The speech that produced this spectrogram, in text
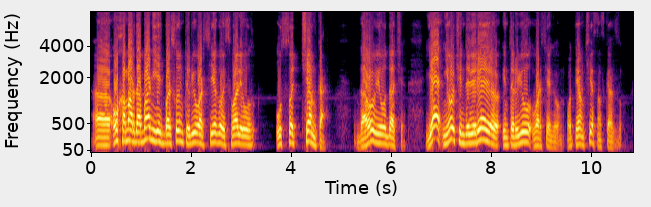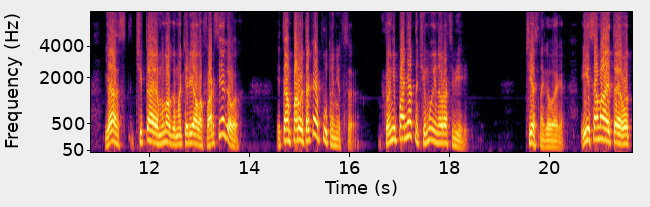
Э, о Хамар Дабане есть большое интервью Арсеговой с Валей Усоченко. Здоровья и удачи. Я не очень доверяю интервью Варсеговым. Вот я вам честно скажу. Я читаю много материалов Варсеговых, и там порой такая путаница, что непонятно, чему иной раз верить. Честно говоря. И сама эта вот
